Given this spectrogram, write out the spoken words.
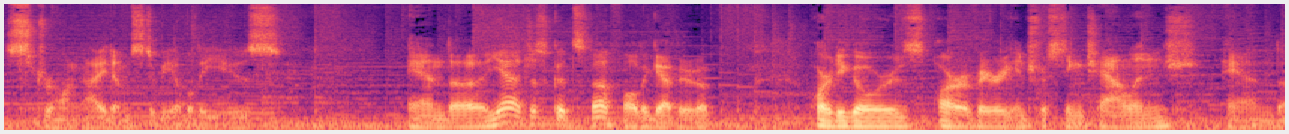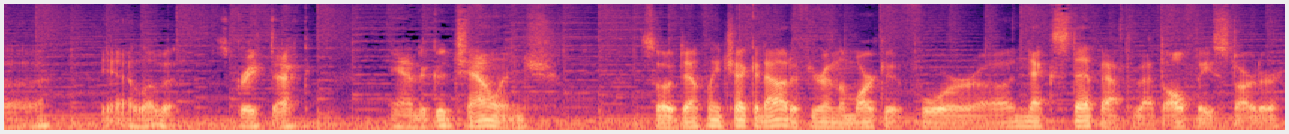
strong items to be able to use. And uh, yeah, just good stuff altogether. Partygoers are a very interesting challenge, and uh, yeah, I love it. It's a great deck and a good challenge. So definitely check it out if you're in the market for uh, next step after that Dollface starter.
